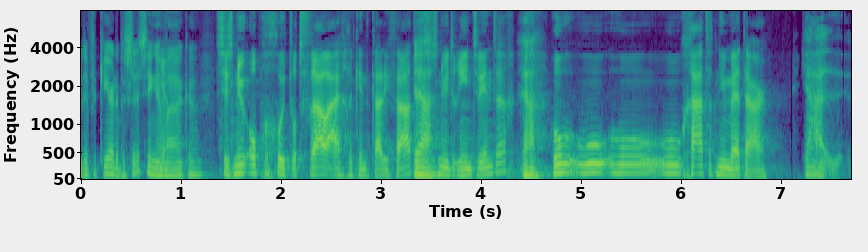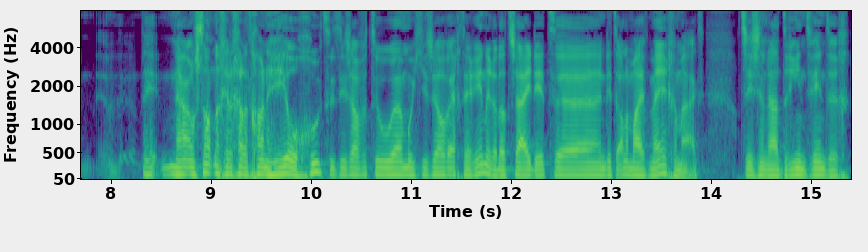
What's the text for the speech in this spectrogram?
de verkeerde beslissingen maken. Ze is nu opgegroeid tot vrouw eigenlijk in het kalifaat. Dus ja. Ze is nu 23. Ja. Hoe, hoe, hoe, hoe gaat het nu met haar? Ja, naar omstandigheden gaat het gewoon heel goed. Het is af en toe, uh, moet je jezelf echt herinneren... dat zij dit, dit allemaal heeft meegemaakt. Want ze is inderdaad 23,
